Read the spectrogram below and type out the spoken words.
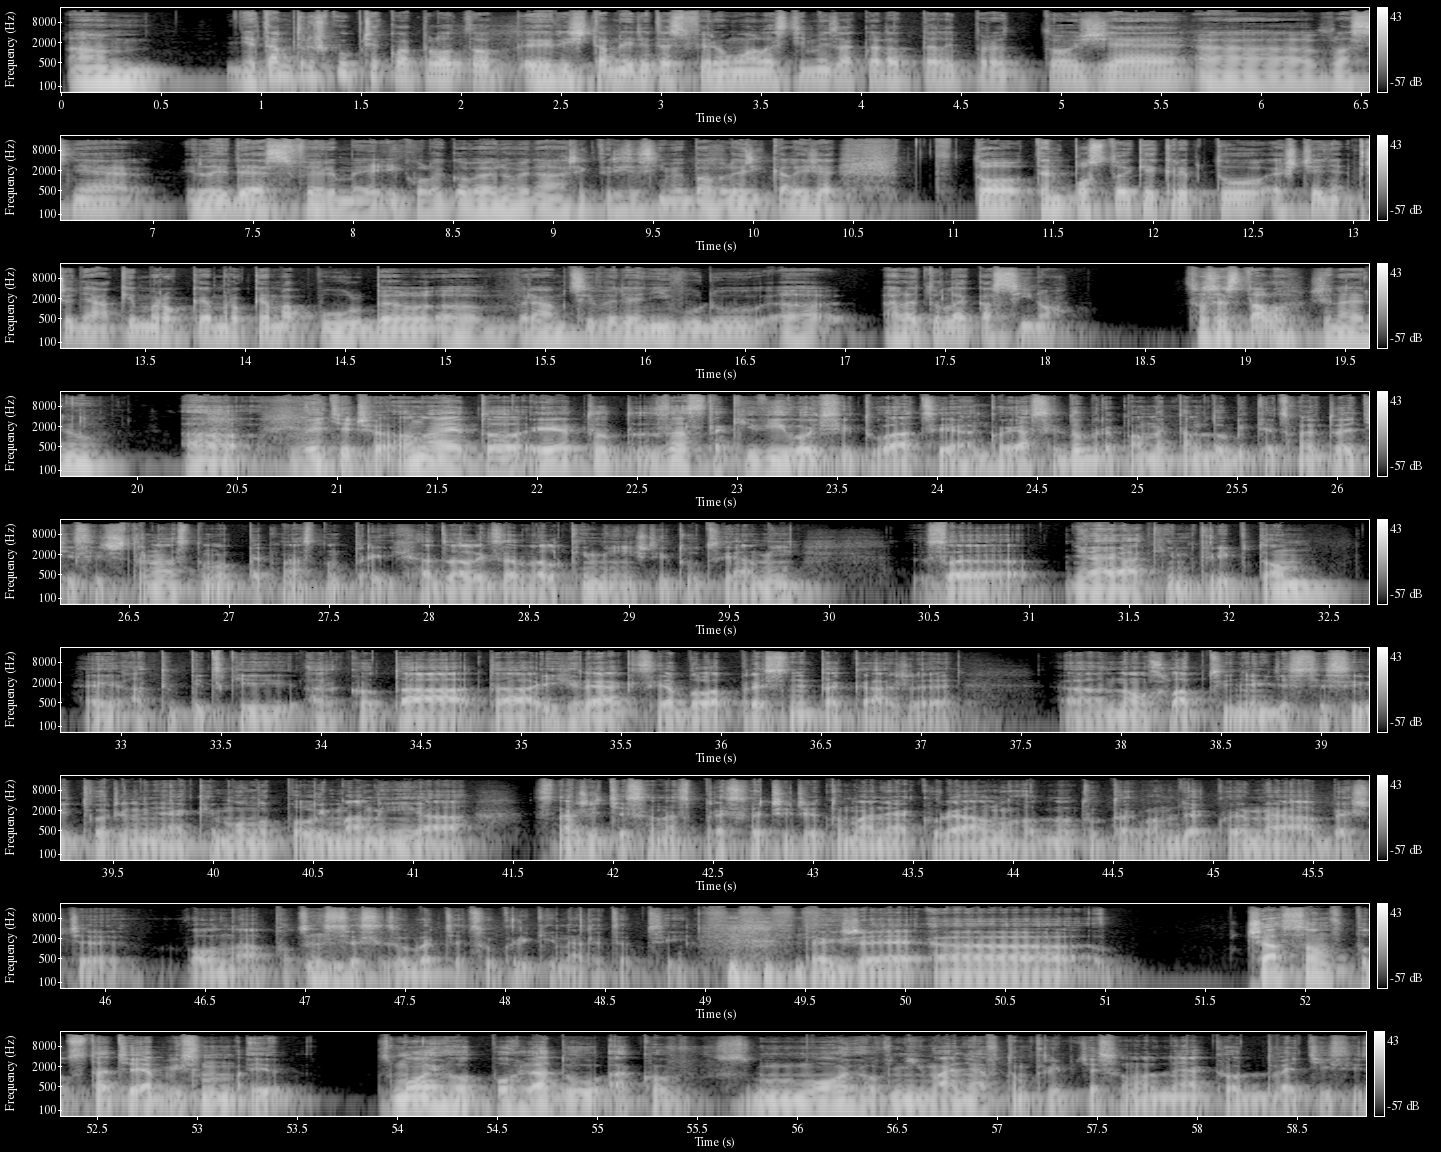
Um, mě tam trošku překvapilo to, když tam nejdete s firmou, ale s těmi zakladateli, protože uh, vlastně lidé z firmy, i kolegové novináři, kteří se s nimi bavili, říkali, že to, ten postoj ke kryptu ještě před nějakým rokem, rokem a půl byl uh, v rámci vedení Voodoo, uh, hele, tohle je kasíno. Co se stalo, že najednou Uh, viete čo, ono je to, je to zase taký vývoj situácie. Ako ja si dobre pamätám doby, keď sme v 2014 a 2015 prichádzali za veľkými inštitúciami, s nejakým kryptom. Hej, a typicky ako tá, tá ich reakcia bola presne taká, že eh, no chlapci, niekde ste si vytvorili nejaké monopoly money a snažíte sa nás presvedčiť, že to má nejakú reálnu hodnotu, tak vám ďakujeme a bežte voľno a po ceste mm-hmm. si zoberte cukriky na recepcii. Takže eh, časom v podstate, ja by som z môjho pohľadu, ako z môjho vnímania v tom krypte som od nejakého 2010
